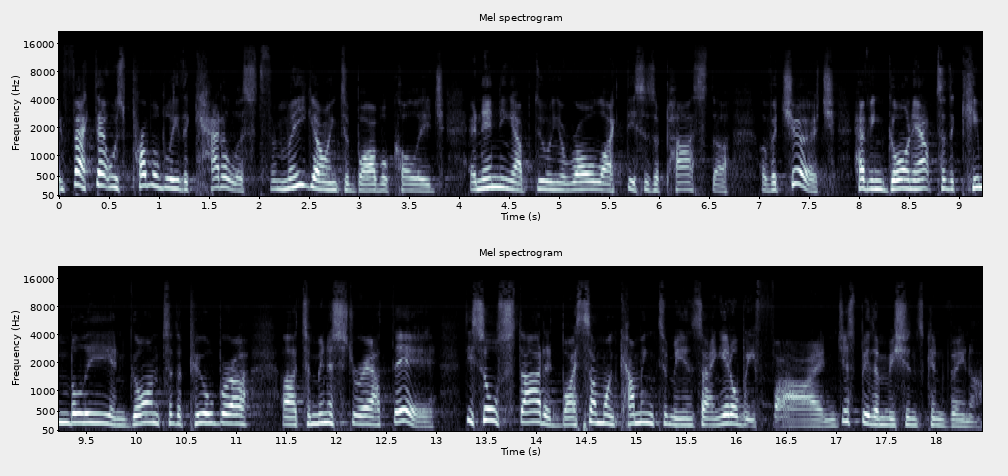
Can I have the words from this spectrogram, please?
In fact, that was probably the catalyst for me going to Bible college and ending up doing a role like this as a pastor of a church, having gone out to the Kimberley and gone to the Pilbara uh, to minister out there. This all started by someone coming to me and saying, It'll be fine, just be the missions convener.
